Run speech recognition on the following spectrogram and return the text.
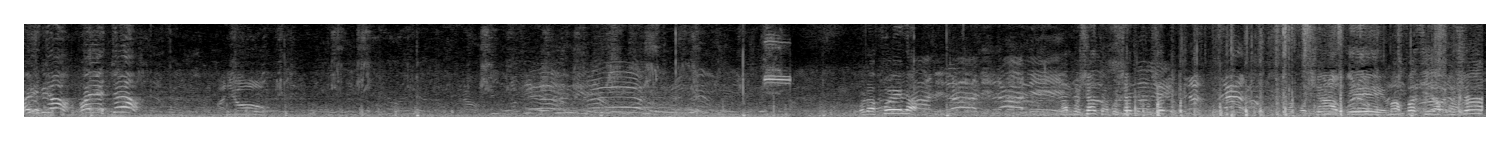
Ahí está, ahí está. Por afuera. Apoyate, apoyate, apoyate. Apoyate, más fácil apoyar.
